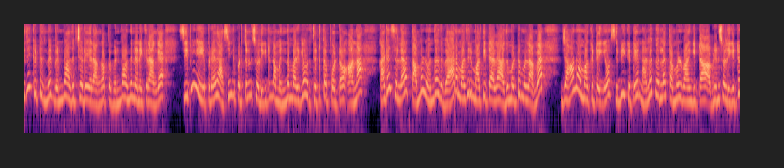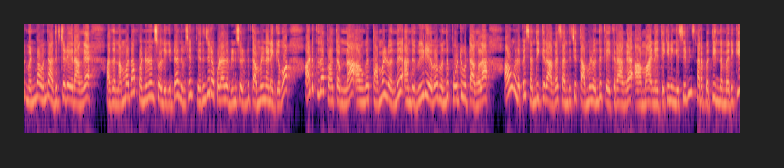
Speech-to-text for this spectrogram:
இது கிட்டதுமே வெண்பா அதிர்ச்சி அடைகிறாங்க அப்போ வெண்பா வந்து நினைக்கிறாங்க சிபியை எப்படியாவது அசிங்கப்படுத்தணும்னு சொல்லிக்கிட்டு நம்ம இந்த மாதிரிலாம் ஒரு திட்டத்தை போட்டோம். ஆனால் கடைசியில் தமிழ் வந்து அது வேற மாதிரி மாற்றிட்டால அது மட்டும் இல்லாமல் ஜானு அம்மா கிட்டேயும் சிபி கிட்டேயும் நல்ல பேரில் தமிழ் வாங்கிட்டா அப்படின்னு சொல்லிக்கிட்டு வெண்பா வந்து அதிர்ச்சி அடைகிறாங்க அதை நம்ம தான் பண்ணணும்னு சொல்லிக்கிட்டு அந்த விஷயம் தெரிஞ்சிடக்கூடாது அப்படின்னு சொல்லிட்டு தமிழ் நினைக்கவும். அடுத்ததாக பார்த்தோம்னா அவங்க தமிழ் வந்து அந்த வீடியோவை வந்து போட்டு விட்டாங்களா? அவங்கள போய் சந்திக்கிறாங்க சந்திச்சு தமிழ் வந்து கேட்குறாங்க ஆமாம் நேற்றுக்கு நீங்கள் சிபி சாரை பற்றி இந்த மாதிரிக்கு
